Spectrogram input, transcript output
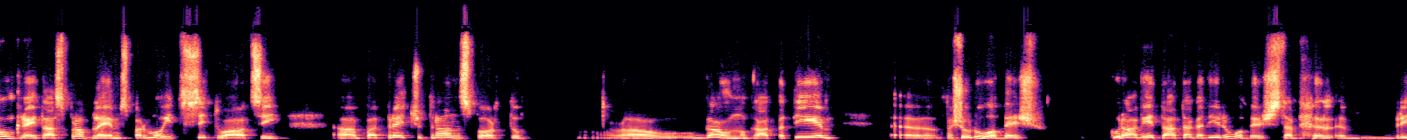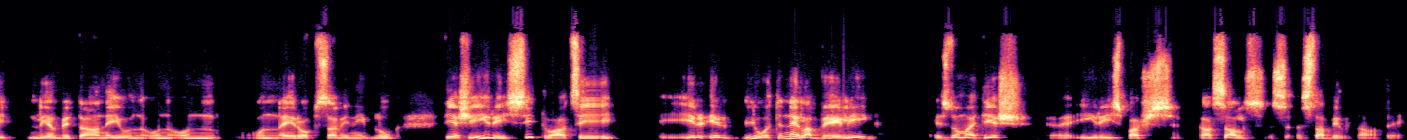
konkrētās problēmas par muitas situāciju, eh, par preču transportu, galvenokārt par tiem, par šo robežu kurā vietā tagad ir robeža starp Brit Lielbritāniju un, un, un, un Eiropas Savienību. Lūk, tieši īrijas situācija ir, ir ļoti nelabvēlīga. Es domāju, tieši īrijas pašas kā salas stabilitātei.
